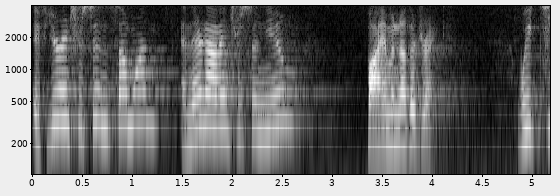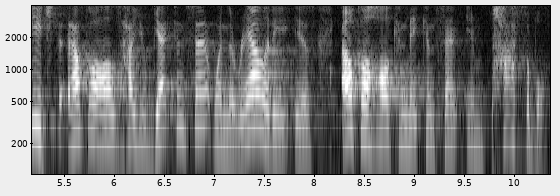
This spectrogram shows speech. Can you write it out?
if you're interested in someone and they're not interested in you, buy them another drink. We teach that alcohol is how you get consent when the reality is alcohol can make consent impossible.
